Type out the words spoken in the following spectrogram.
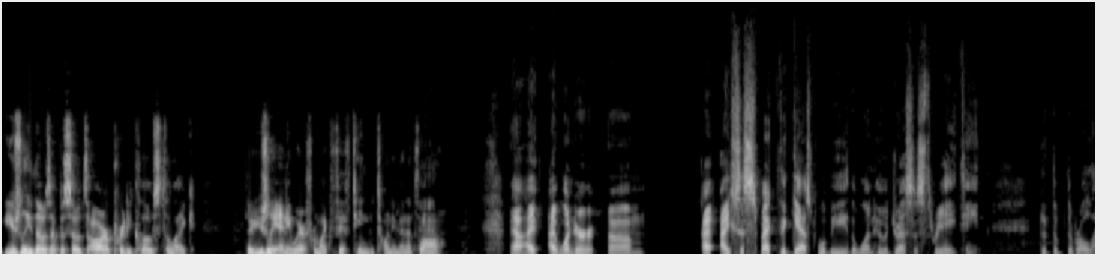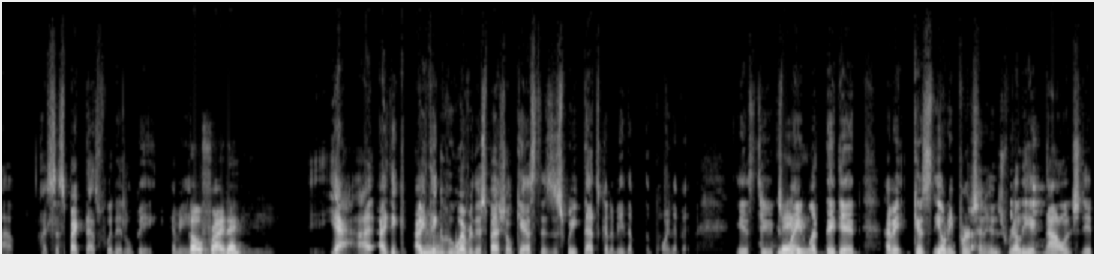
usually those episodes are pretty close to like they're usually anywhere from like fifteen to twenty minutes Yeah. long. Now, I, I wonder, um, I, I suspect the guest will be the one who addresses 318, the, the, the rollout. I suspect that's what it'll be. I mean, Oh, Friday. Yeah, I, I think I think Hmm. whoever the special guest is this week, that's going to be the, the point of it, is to explain Maybe. what they did. I mean, because the only person who's really acknowledged it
